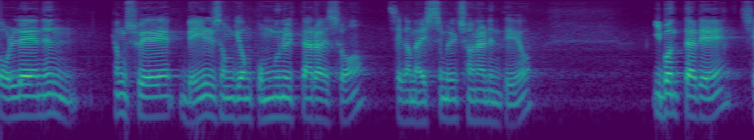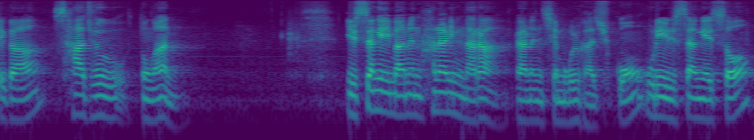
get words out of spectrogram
원래는 평소에 매일 성경 본문을 따라서 제가 말씀을 전하는데요. 이번 달에 제가 4주 동안 일상에 임하는 하나님 나라라는 제목을 가지고 우리 일상에서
